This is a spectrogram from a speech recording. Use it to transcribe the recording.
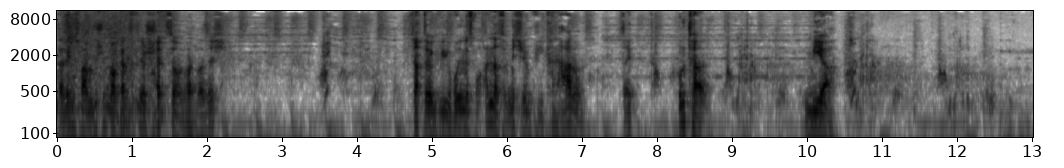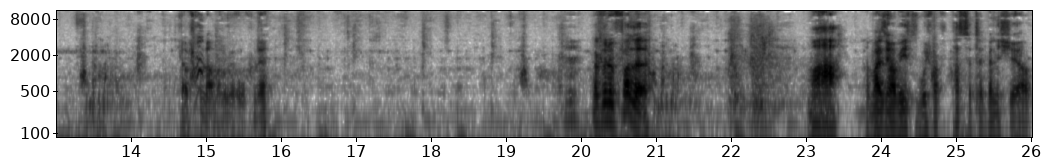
Da links waren bestimmt noch ganz viele Schätze und was weiß ich. Ich dachte irgendwie, die Ruine ist woanders und nicht irgendwie, keine Ahnung, seit unter mir. Ich ich mehr hoch, ne? Was für eine Falle. Wow. Dann weiß ich aber wenigstens, wo ich was verpasst hätte, wenn ich hier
